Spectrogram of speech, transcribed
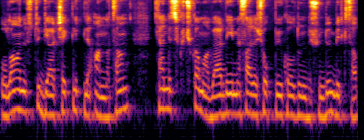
olağanüstü gerçeklikle anlatan, kendisi küçük ama verdiği mesajla çok büyük olduğunu düşündüğüm bir kitap.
